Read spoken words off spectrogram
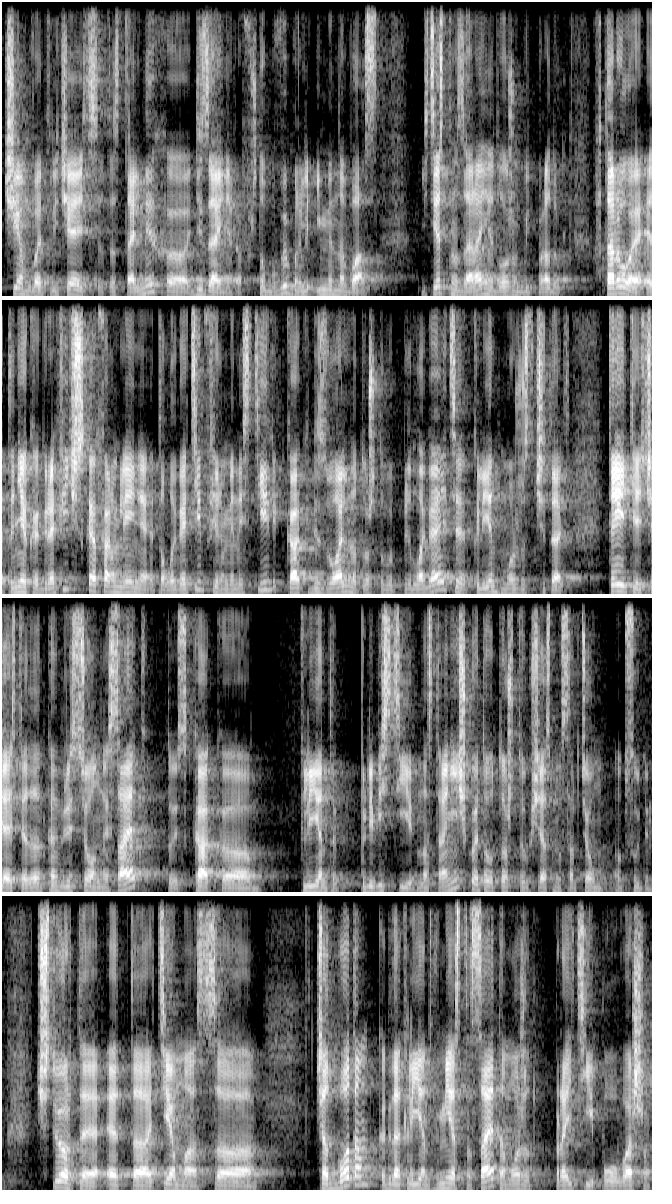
чем вы отличаетесь от остальных э, дизайнеров, чтобы выбрали именно вас. Естественно, заранее должен быть продукт. Второе, это некое графическое оформление, это логотип, фирменный стиль, как визуально то, что вы предлагаете, клиент может считать. Третья часть, это конверсионный сайт, то есть как э, клиента привести на страничку, это вот то, что сейчас мы с Артемом обсудим. Четвертое, это тема с чат-ботом, когда клиент вместо сайта может пройти по вашему,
